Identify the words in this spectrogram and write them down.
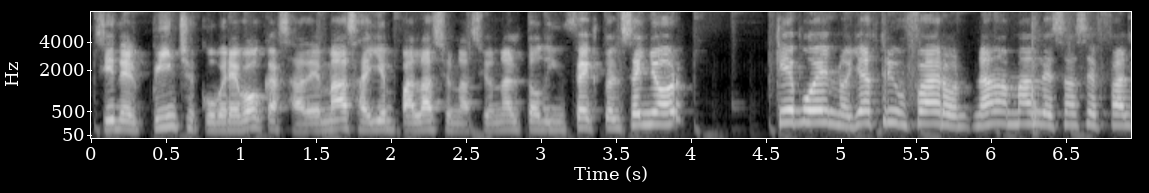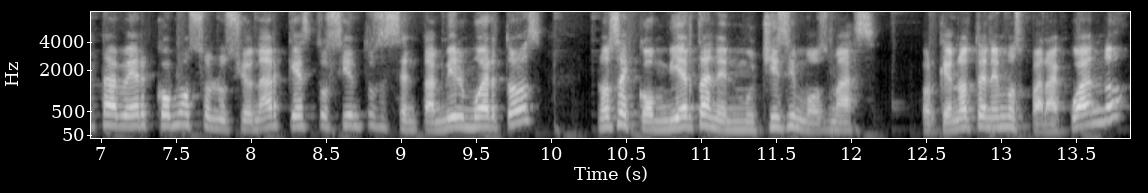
sin el pinche cubrebocas, además ahí en Palacio Nacional todo infecto el señor. Qué bueno, ya triunfaron. Nada más les hace falta ver cómo solucionar que estos 160 mil muertos no se conviertan en muchísimos más porque no tenemos para cuándo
